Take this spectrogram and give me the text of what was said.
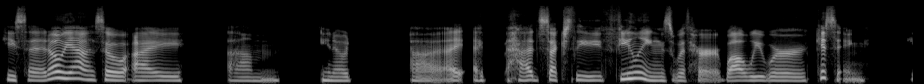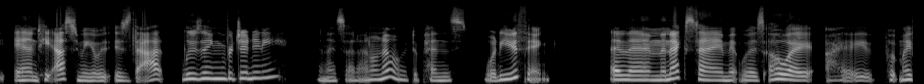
he said, "Oh yeah, so I, um, you know, uh, I, I had sexy feelings with her while we were kissing." And he asked me, "Is that losing virginity?" And I said, "I don't know. It depends. What do you think?" And then the next time it was, "Oh, I I put my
